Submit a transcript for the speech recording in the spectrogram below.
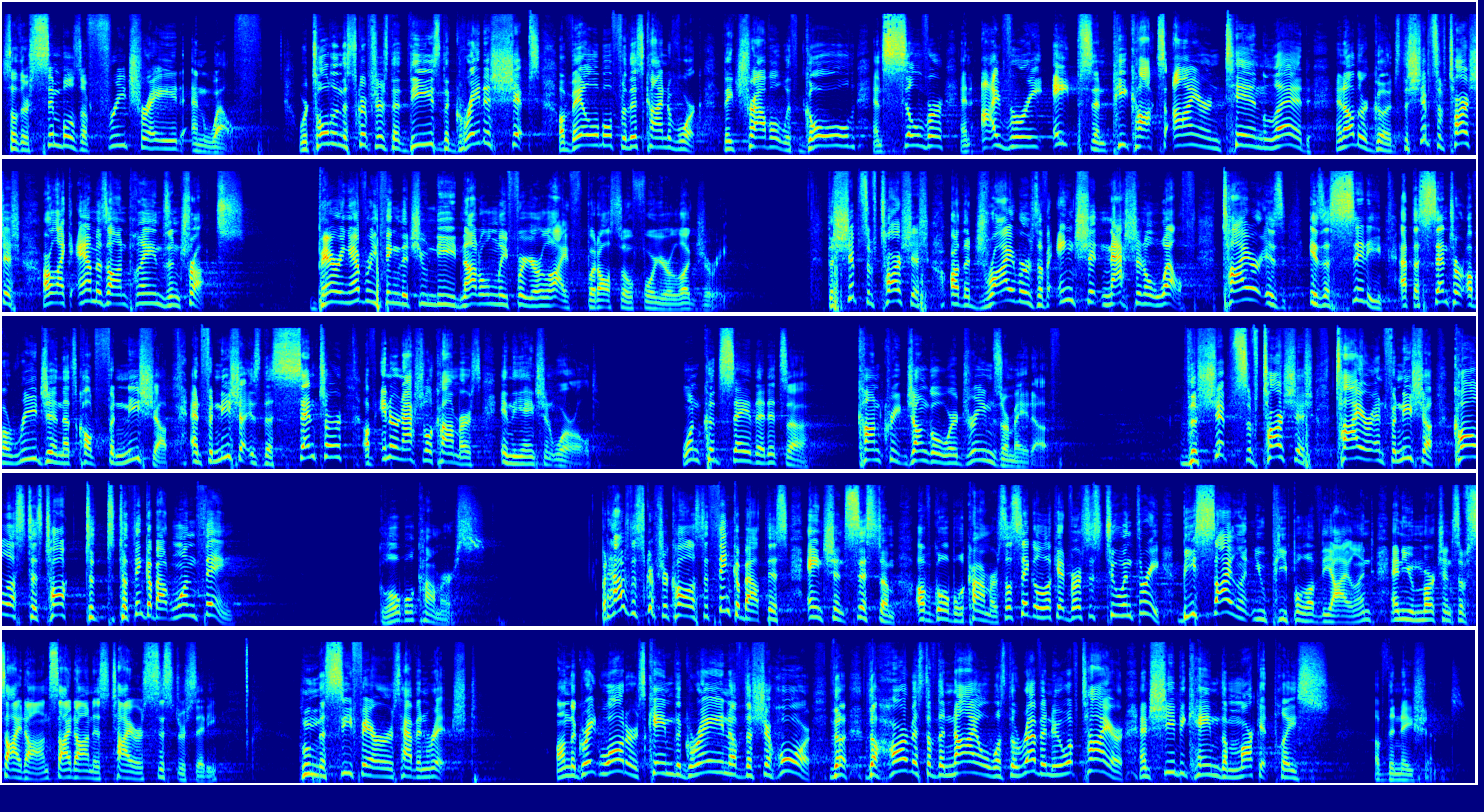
So, they're symbols of free trade and wealth. We're told in the scriptures that these, the greatest ships available for this kind of work, they travel with gold and silver and ivory, apes and peacocks, iron, tin, lead, and other goods. The ships of Tarshish are like Amazon planes and trucks, bearing everything that you need, not only for your life, but also for your luxury. The ships of Tarshish are the drivers of ancient national wealth. Tyre is, is a city at the center of a region that's called Phoenicia, and Phoenicia is the center of international commerce in the ancient world. One could say that it's a concrete jungle where dreams are made of. The ships of Tarshish, Tyre, and Phoenicia call us to talk to, to think about one thing global commerce. But how does the scripture call us to think about this ancient system of global commerce? Let's take a look at verses 2 and 3. Be silent, you people of the island, and you merchants of Sidon. Sidon is Tyre's sister city, whom the seafarers have enriched. On the great waters came the grain of the Shihor. The, the harvest of the Nile was the revenue of Tyre, and she became the marketplace of the nations.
